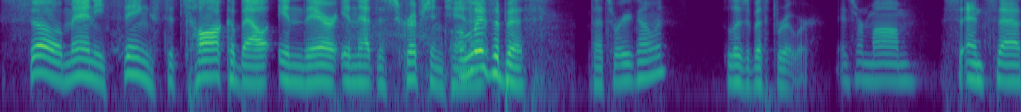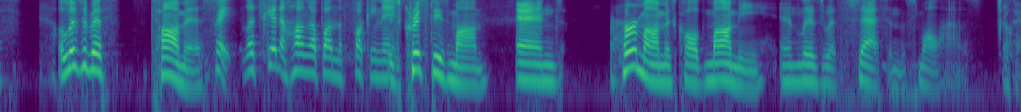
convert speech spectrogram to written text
So many things to talk about in there in that description, Tanner. Elizabeth That's where you're going? Elizabeth Brewer. is her mom, and Seth. Elizabeth Thomas Great. Let's get hung up on the fucking names. is Kristy's mom, and her mom is called Mommy and lives with Seth in the small house. okay.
